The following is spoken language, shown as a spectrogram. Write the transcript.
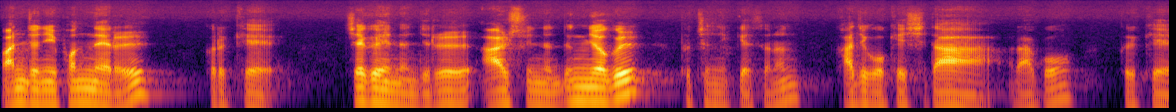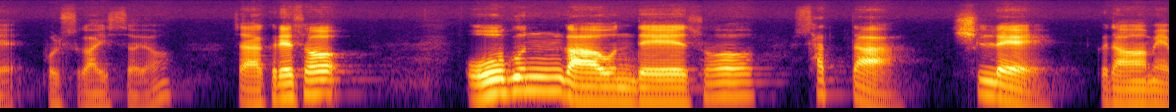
완전히 번뇌를 그렇게 제거했는지를 알 수 있는 능력을 부처님께서는 가지고 계시다라고 그렇게 볼 수가 있어요. 자, 그래서 오군 가운데에서 샀다, 신뢰, 그 다음에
